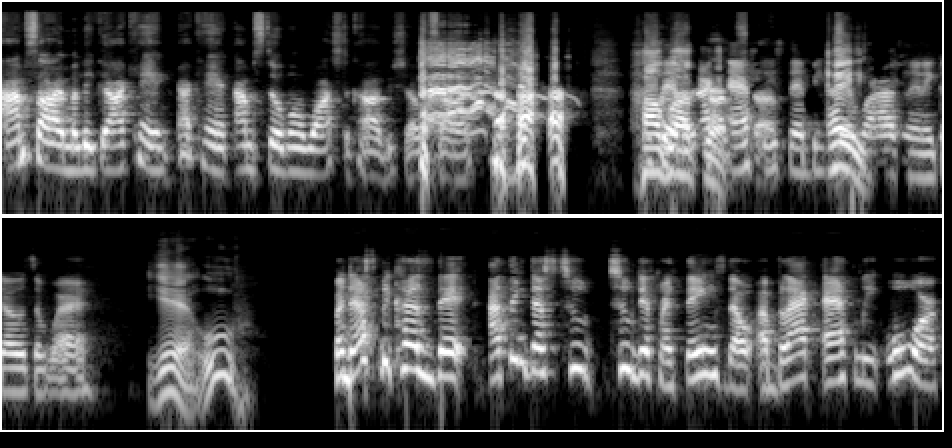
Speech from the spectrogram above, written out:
I'm sorry, Malika. I can't. I can't. I'm still gonna watch the Cosby Show. Sorry. How Said about black that? athletes that beat Hey. their wives and it goes away. Yeah. Ooh. But that's because that I think that's two two different things though. A black athlete or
